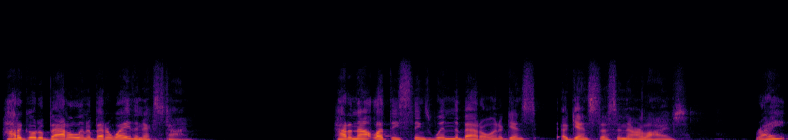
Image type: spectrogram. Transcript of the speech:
how to go to battle in a better way the next time. How to not let these things win the battle and against, against us in our lives. Right?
